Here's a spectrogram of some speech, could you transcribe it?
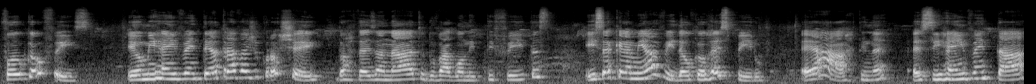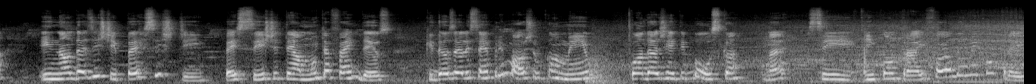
Foi o que eu fiz. Eu me reinventei através do crochê, do artesanato, do vagonete de fitas. Isso é que é a minha vida, é o que eu respiro. É a arte, né? É se reinventar e não desistir, persistir. Persiste, tenha muita fé em Deus. Que Deus ele sempre mostra o caminho quando a gente busca, né? Se encontrar. E foi onde eu me encontrei.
